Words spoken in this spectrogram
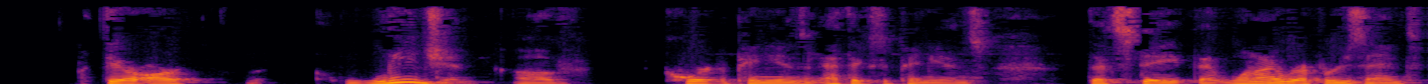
there are legion of court opinions and ethics opinions that state that when I represent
